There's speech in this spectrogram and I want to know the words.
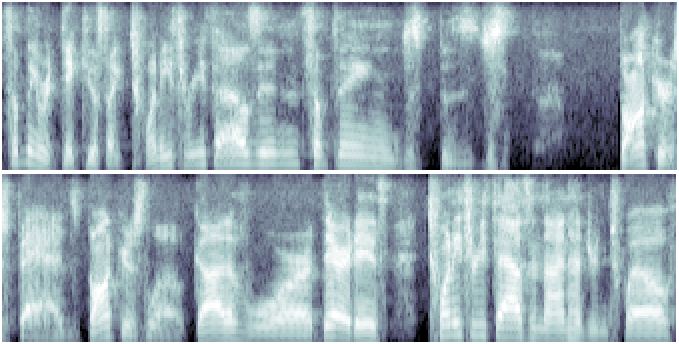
something ridiculous like twenty three thousand, something just just bonkers bads, bonkers low. God of War, there it is, twenty three thousand nine hundred twelve.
